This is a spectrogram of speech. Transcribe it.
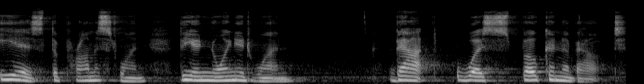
is the promised one, the anointed one that was spoken about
